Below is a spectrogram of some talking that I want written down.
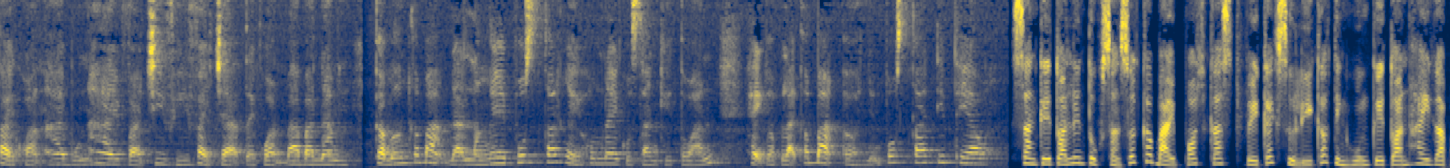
tài khoản 242 và chi phí phải trả tài khoản 335. Cảm ơn các bạn đã lắng nghe postcard ngày hôm nay của sàn kế toán. Hẹn gặp lại các bạn ở những postcard tiếp theo. Sàn kế toán liên tục sản xuất các bài podcast về cách xử lý các tình huống kế toán hay gặp,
